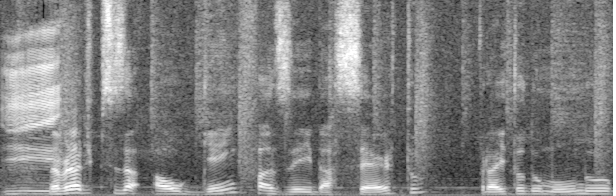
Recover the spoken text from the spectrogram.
E Na verdade, precisa alguém fazer e dar certo pra aí todo mundo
